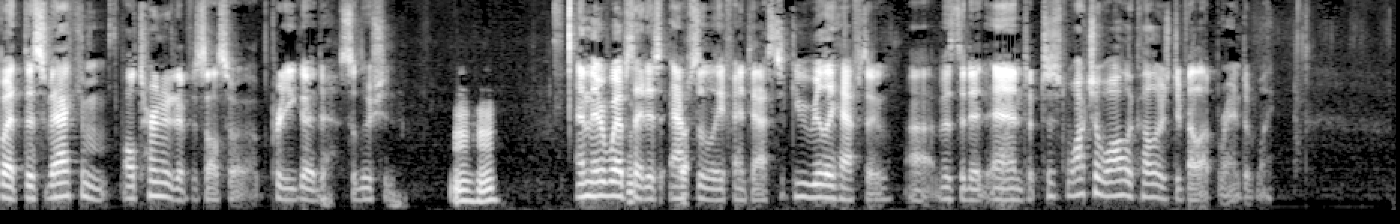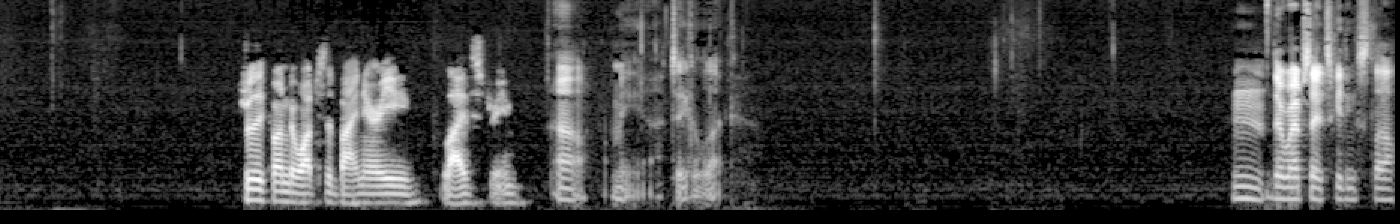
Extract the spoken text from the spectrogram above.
But this vacuum alternative is also a pretty good solution. Mm-hmm. And their website is absolutely fantastic. You really have to uh, visit it and just watch a wall of colors develop randomly. It's really fun to watch the binary live stream. Oh, let me uh, take a look. Hmm, their website's getting slow.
